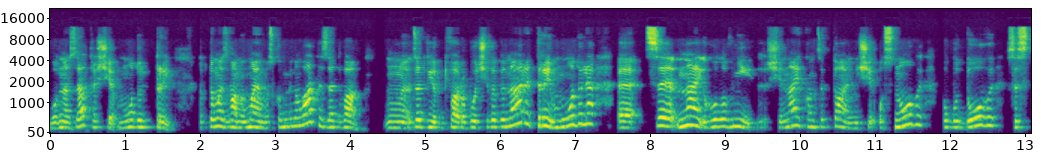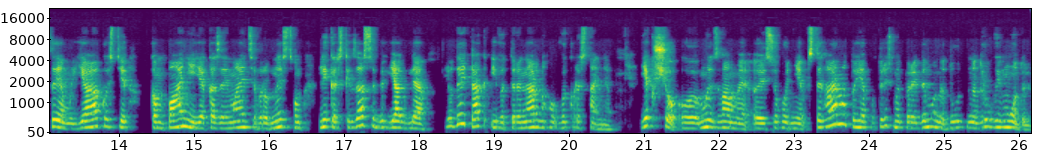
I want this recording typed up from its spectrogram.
бо в нас завтра ще модуль 3. Тобто ми з вами маємо скомбінувати за два за дві два робочі вебінари, три модуля. Е, Це найголовніші, найконцептуальніші основи побудови системи якості компанії, яка займається виробництвом лікарських засобів як для людей, так і ветеринарного використання. Якщо е, ми з вами е, сьогодні встигаємо, то я повторюсь, ми перейдемо на другий модуль.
